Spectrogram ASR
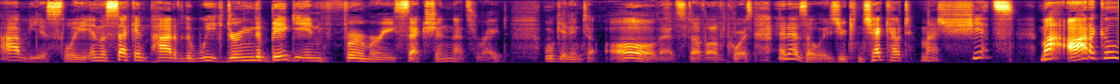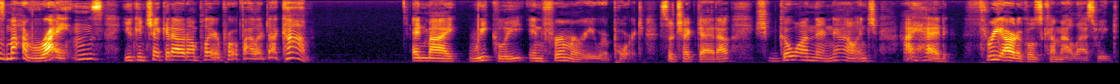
obviously, in the second part of the week during the big infirmary section. That's right. We'll get into all that stuff, of course. And as always, you can check out my shits, my articles, my writings. You can check it out on playerprofiler.com and my weekly infirmary report. So check that out. You should go on there now. And I had three articles come out last week.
